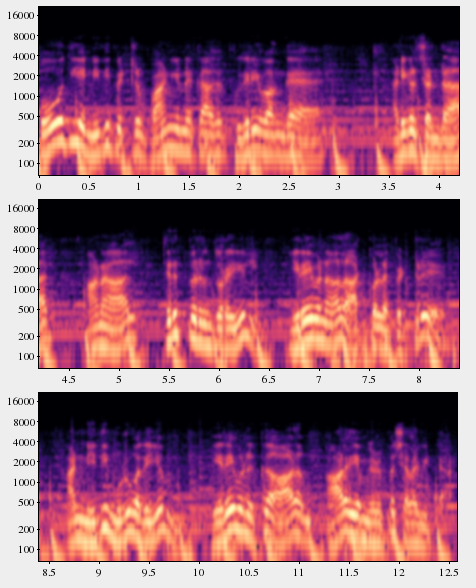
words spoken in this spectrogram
போதிய நிதி பெற்று பாண்டியனுக்காக குதிரை வாங்க அடிகள் சென்றார். ஆனால் திருப்பெருந்துறையில் இறைவனால் ஆட்கொள்ள பெற்று அந்நிதி முழுவதையும் இறைவனுக்கு ஆழம் ஆலயம் எழுப்ப செலவிட்டார்.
